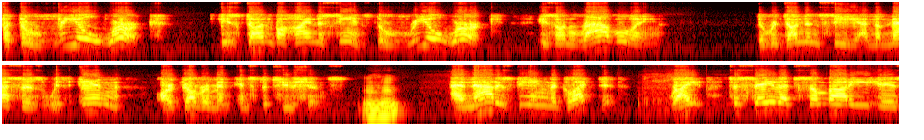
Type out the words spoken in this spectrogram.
but the real work is done behind the scenes. The real work is unraveling the redundancy and the messes within our government institutions. Mm-hmm. And that is being neglected, right? To say that somebody is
